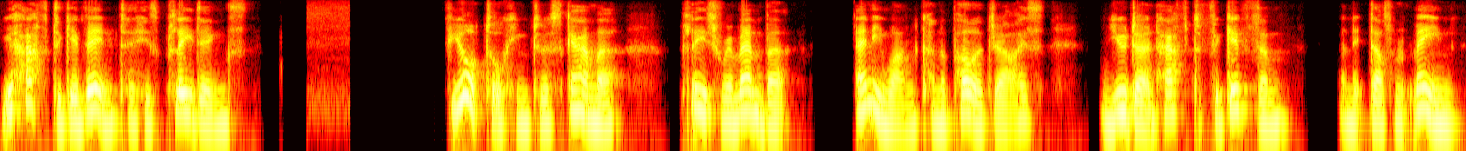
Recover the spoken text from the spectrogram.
you have to give in to his pleadings. If you're talking to a scammer, please remember anyone can apologise. You don't have to forgive them, and it doesn't mean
